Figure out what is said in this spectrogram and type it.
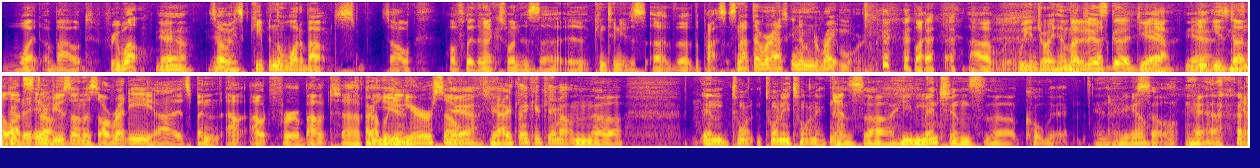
what about free will. yeah. So yeah. he's keeping the what abouts. So hopefully the next one is uh, continues uh, the the process. Not that we're asking him to write more, but uh, we, we enjoy him. But I've- it is I've- good. Yeah. He- Yeah. he's done a lot of stuff. interviews on this already. Uh, it's been out, out for about uh, probably a year? or so. Yeah. Yeah. I think it came out in uh, in 20, 2020 because uh, he mentions uh, COVID. In there you go. So, yeah. yeah.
